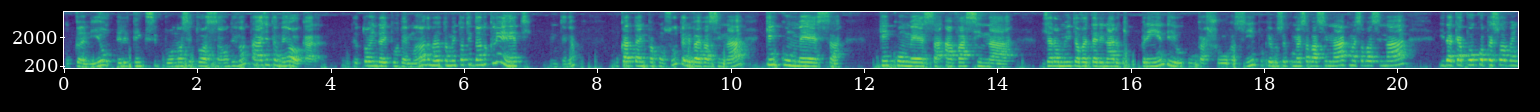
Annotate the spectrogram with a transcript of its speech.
o canil ele tem que se pôr numa situação de vantagem também, ó, cara. Eu estou indo aí por demanda, mas eu também estou te dando cliente, entendeu? O cara está indo para consulta, ele vai vacinar. Quem começa, quem começa a vacinar geralmente é o veterinário que prende o, o, cachorro assim, porque você começa a vacinar, começa a vacinar, e daqui a pouco a pessoa vem.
